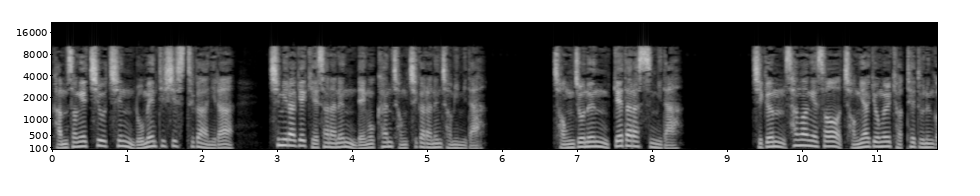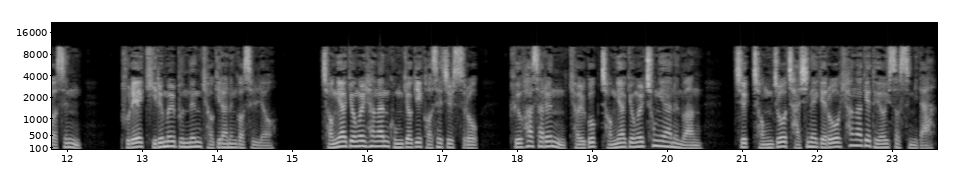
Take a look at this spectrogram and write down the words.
감성에 치우친 로맨티시스트가 아니라 치밀하게 계산하는 냉혹한 정치가라는 점입니다. 정조는 깨달았습니다. 지금 상황에서 정약용을 곁에 두는 것은 불에 기름을 붓는 격이라는 것을요. 정약용을 향한 공격이 거세질수록 그 화살은 결국 정약용을 총애하는 왕, 즉 정조 자신에게로 향하게 되어 있었습니다.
